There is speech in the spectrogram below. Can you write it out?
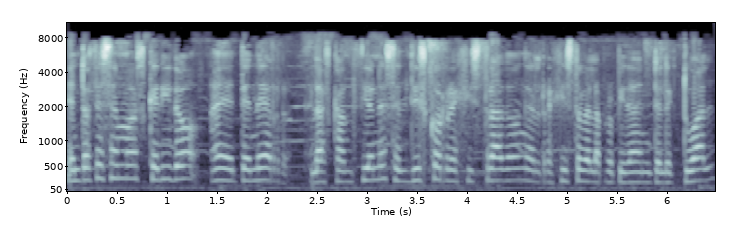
Entonces hemos querido eh, tener las canciones, el disco registrado en el registro de la propiedad intelectual,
